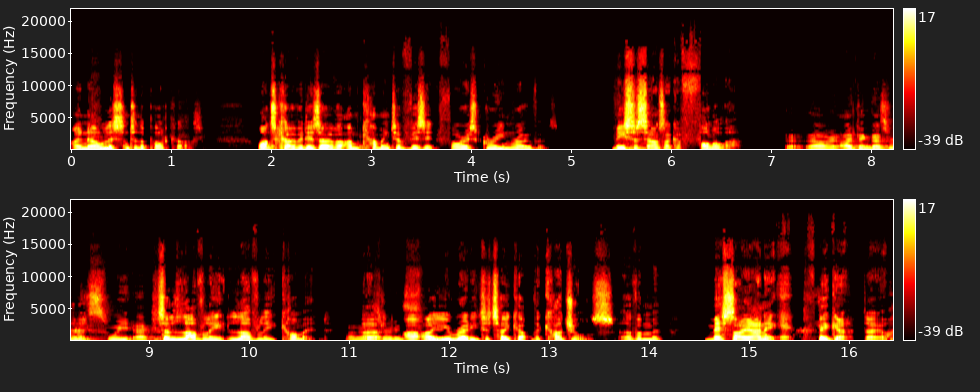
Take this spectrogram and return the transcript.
I now listen to the podcast. Once COVID is over, I'm coming to visit Forest Green Rovers. Misa sounds like a follower. I think that's really sweet, actually. It's a lovely, lovely comment. I think that's Uh, really are, are you ready to take up the cudgels of a messianic figure, Dale?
